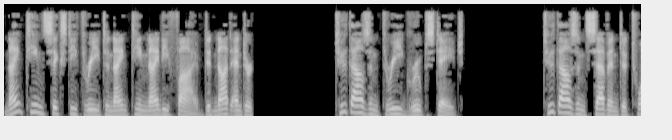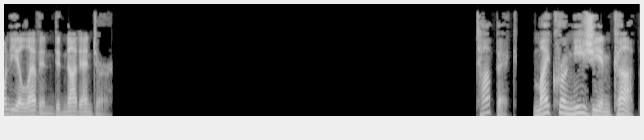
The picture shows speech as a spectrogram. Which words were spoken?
1963 to 1995 did not enter. 2003 group stage. 2007 to 2011 did not enter. Topic Micronesian Cup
